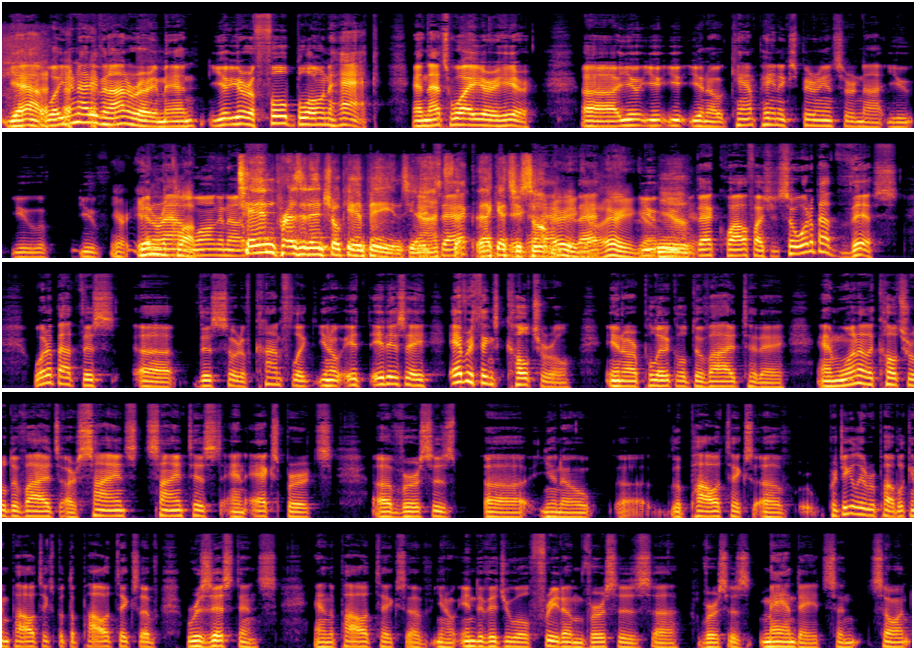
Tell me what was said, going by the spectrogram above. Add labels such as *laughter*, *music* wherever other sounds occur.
Yeah, well, you're not *laughs* even honorary, man. You're, you're a full blown hack, and that's why you're here. Uh, you, you, you, you know, campaign experience or not, you, you you've You're been around long enough. Ten presidential campaigns. Yeah, exactly. That gets you something. There you that, go. There you go. You, yeah. you, that qualifies you. So, what about this? What about this? Uh, this sort of conflict. You know, it, it is a, everything's cultural in our political divide today. And one of the cultural divides are science, scientists and experts uh, versus, uh, you know, uh, the politics of particularly Republican politics, but the politics of resistance and the politics of you know individual freedom versus uh, versus mandates and so on.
